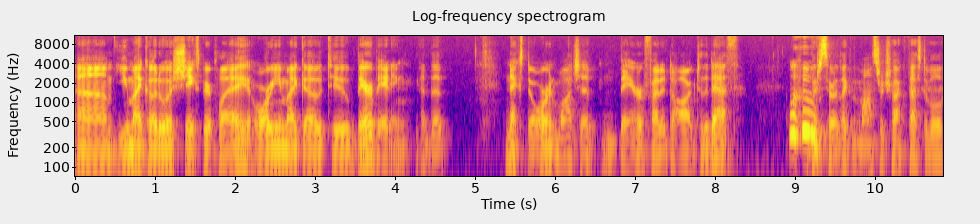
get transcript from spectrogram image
um, you might go to a Shakespeare play or you might go to bear baiting at the next door and watch a bear fight a dog to the death. Woohoo! Which is sort of like the monster truck festival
